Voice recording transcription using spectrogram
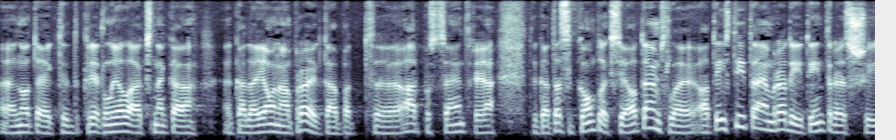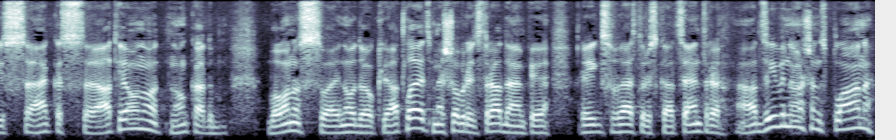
noteikti krietni lielākas nekā kādā jaunā projektā, pat ārpus centra. Tas ir komplekss jautājums, lai attīstītājiem radītu interesi šīs ēkas atjaunot, nu, kādu bonusu vai nodokļu atlaides. Mēs šobrīd strādājam pie Rīgas vēsturiskā centra atdzīvināšanas plāna,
